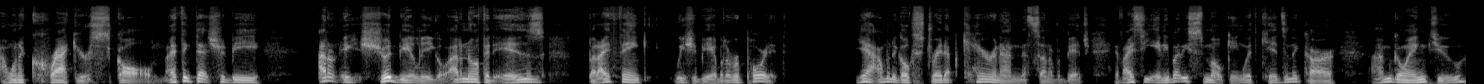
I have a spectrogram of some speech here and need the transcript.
I want to crack your skull. I think that should be, I don't, it should be illegal. I don't know if it is, but I think we should be able to report it. Yeah, I'm going to go straight up Karen on this son of a bitch. If I see anybody smoking with kids in the car, I'm going to,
